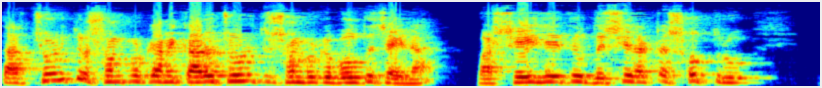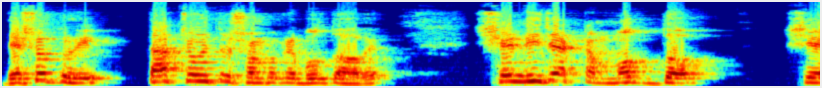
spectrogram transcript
তার চরিত্র সম্পর্কে আমি কারও চরিত্র সম্পর্কে বলতে চাই না, বা সেই যেহেতু দেশের একটা শত্রু, দেশদ্রোহী, তার চরিত্র সম্পর্কে বলতে হবে। সে নিজে একটা মদ্য, সে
